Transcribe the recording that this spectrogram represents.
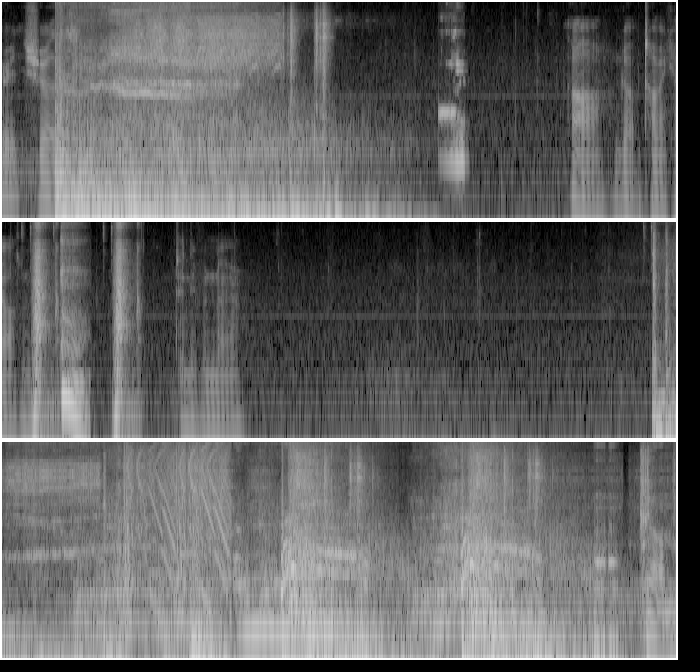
Pretty sure this. Oh, I got atomic health. and- Didn't even know. Come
